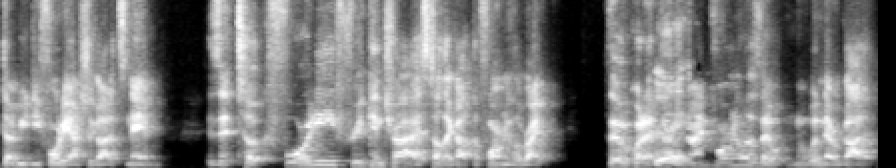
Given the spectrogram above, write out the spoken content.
WD 40 actually got its name. Is it took 40 freaking tries till they got the formula right. If they would have quit at Really? 39 formulas, they would never got it.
